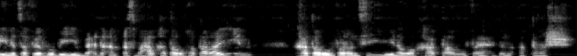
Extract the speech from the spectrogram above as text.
أين تفر بهم بعد أن أصبح الخطر خطرين خطر الفرنسيين وخطر فهد الأطرش.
